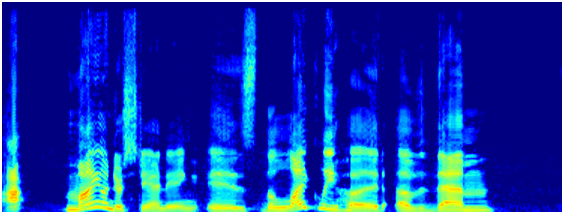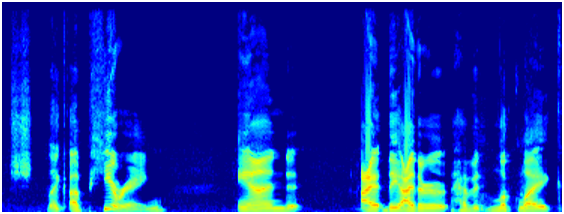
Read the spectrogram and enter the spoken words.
I, my understanding is the likelihood of them sh- like appearing and I they either have it look like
